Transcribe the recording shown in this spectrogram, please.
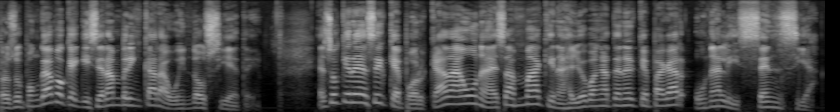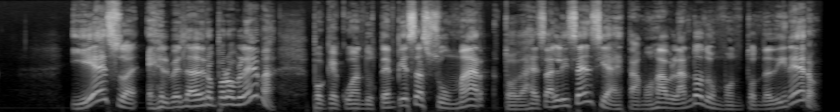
pero supongamos que quisieran brincar a Windows 7. Eso quiere decir que por cada una de esas máquinas ellos van a tener que pagar una licencia. Y eso es el verdadero problema, porque cuando usted empieza a sumar todas esas licencias, estamos hablando de un montón de dinero.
